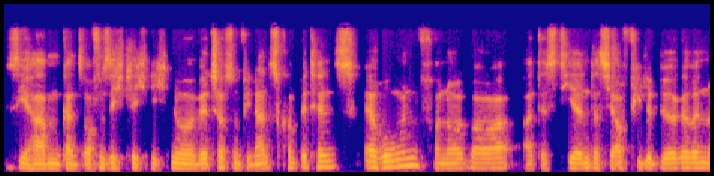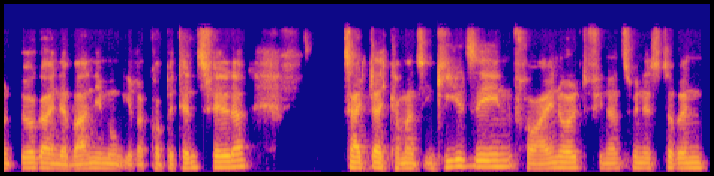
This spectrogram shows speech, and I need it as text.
sie haben ganz offensichtlich nicht nur Wirtschafts- und Finanzkompetenz errungen. Frau Neubauer attestieren das ja auch viele Bürgerinnen und Bürger in der Wahrnehmung ihrer Kompetenzfelder. Zeitgleich kann man es in Kiel sehen. Frau Heinold, Finanzministerin,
